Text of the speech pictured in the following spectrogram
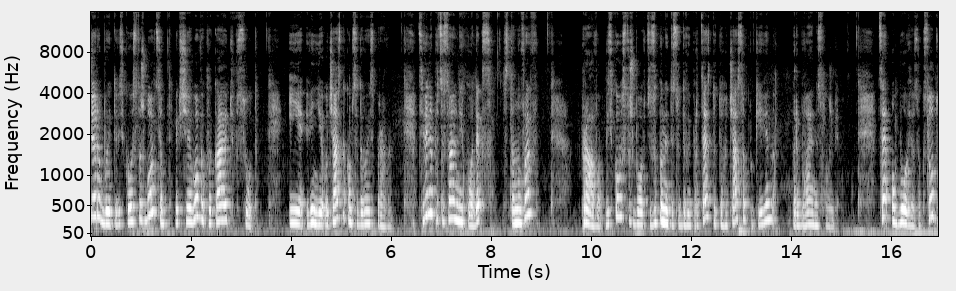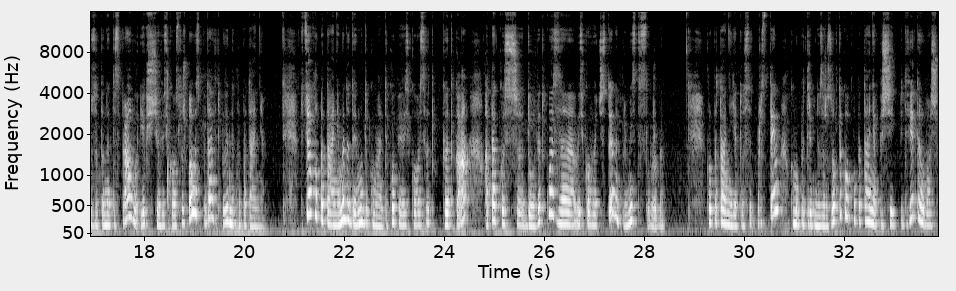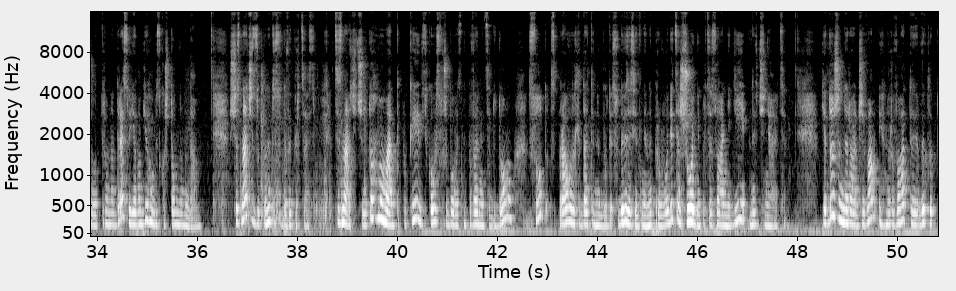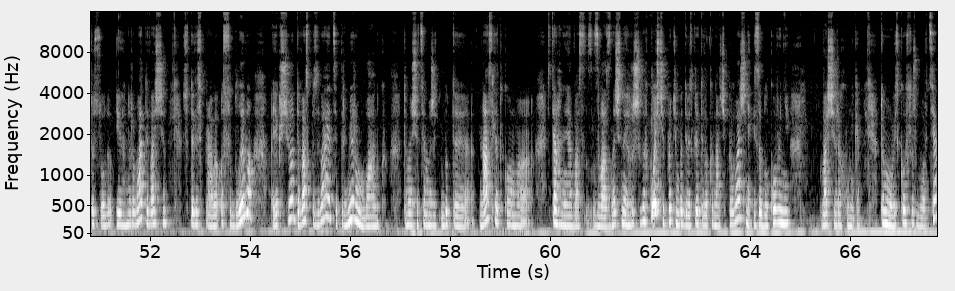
Що робити військовослужбовцю, якщо його викликають в суд, і він є учасником судової справи? Цивільно-процесуальний кодекс встановив право військовослужбовцю зупинити судовий процес до того часу, поки він перебуває на службі. Це обов'язок суду зупинити справу, якщо військовослужбовець подав відповідне клопотання. До цього клопотання ми додаємо документи, копія військового квитка, а також довідку з військової частини про місце служби. Клопотання є досить простим. Кому потрібно зразок такого клопотання, пишіть під відео вашу електронну адресу, я вам його безкоштовно надам. Що значить зупинити судовий процес? Це значить, що до того моменту, поки військовослужбовець не повернеться додому, суд справу розглядати не буде. Судові засідання не проводяться, жодні процесуальні дії не вчиняються. Я дуже не раджу вам ігнорувати виклик до суду і ігнорувати ваші судові справи, особливо якщо до вас позивається, приміром, банк, тому що це може бути наслідком е, стягнення вас з вас значних грошових коштів. Потім буде відкрите виконавче провадження і заблоковані ваші рахунки. Тому військовослужбовці.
